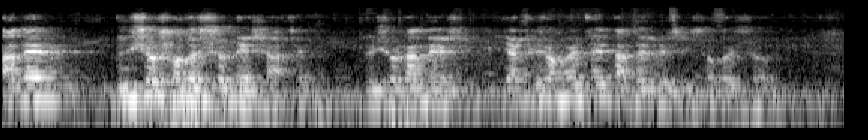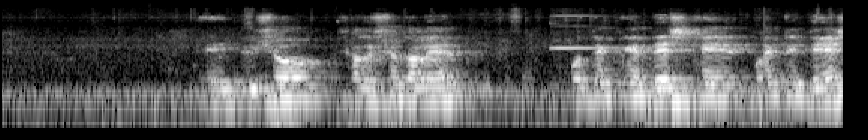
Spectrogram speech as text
তাদের দুইশো সদস্য দেশ আছে। দুইশোটা দেশ জাতিসংঘের চেয়ে তাদের বেশি সদস্য। এই দুইশো সদস্য দলের প্রত্যেককে দেশকে, প্রত্যেকটি দেশ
